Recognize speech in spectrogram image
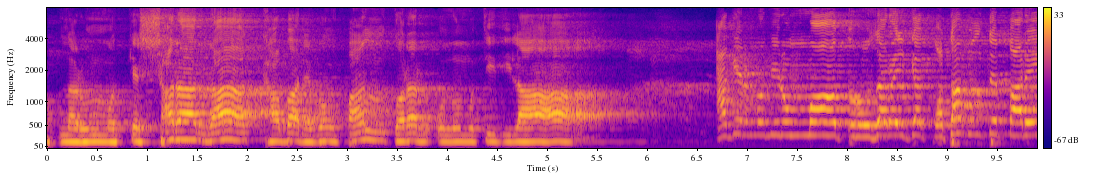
আপনার উম্মতকে সারা রাত খাবার এবং পান করার অনুমতি দিলা আগের নবীর উম্মত রোজারাইকা কথা বলতে পারে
